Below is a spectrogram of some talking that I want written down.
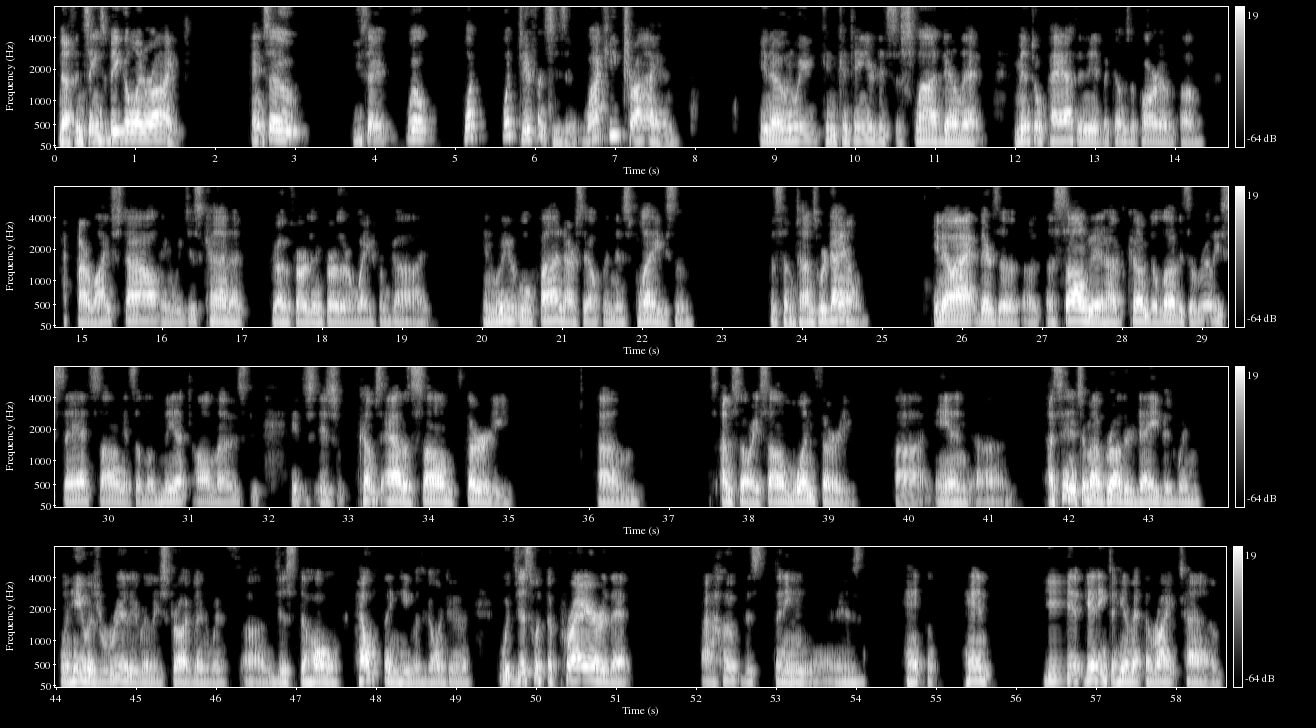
Nothing seems to be going right. And so you say, well, what, what difference is it? Why keep trying? You know, and we can continue just to slide down that mental path and then it becomes a part of, of our lifestyle and we just kind of grow further and further away from God. And we will find ourselves in this place of, sometimes we're down. You know, I, there's a, a, a, song that I've come to love. It's a really sad song. It's a lament almost. It's, it's comes out of Psalm 30. Um, I'm sorry, Psalm 130. Uh, and, uh, I sent it to my brother David when, when he was really, really struggling with, uh, just the whole health thing he was going through with just with the prayer that I hope this thing is hand, hand get, getting to him at the right time.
